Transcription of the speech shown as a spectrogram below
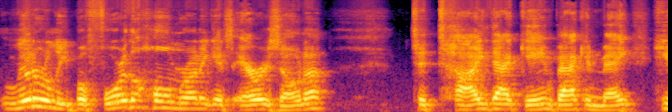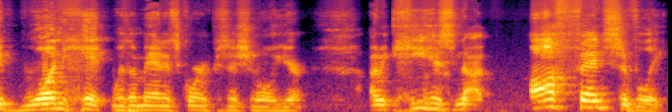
literally before the home run against Arizona to tie that game back in May. He had one hit with a man in scoring position all year. I mean, he has not offensively,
